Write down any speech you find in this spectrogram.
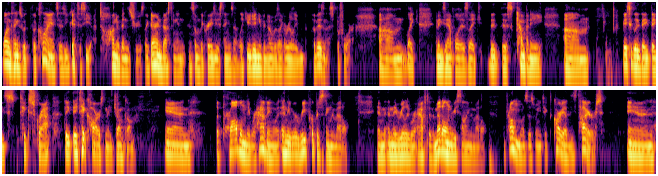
one of the things with the clients is you get to see a ton of industries. Like they're investing in, in some of the craziest things that like you didn't even know was like a really a business before. Um, like an example is like th- this company. Um, basically, they they take scrap. They they take cars and they junk them, and the problem they were having was, and they were repurposing the metal and, and they really were after the metal and reselling the metal. The problem was is when you take the car, you had these tires. And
